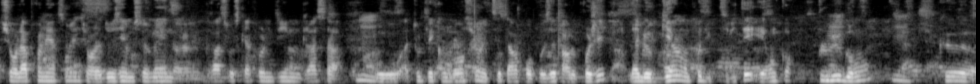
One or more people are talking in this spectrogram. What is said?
sur la première semaine, sur la deuxième semaine, euh, grâce au scaffolding, grâce à, Hmm. au- à toutes les conventions, etc., proposées par le projet, là, le gain en productivité est encore plus grand Hmm. que. euh,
